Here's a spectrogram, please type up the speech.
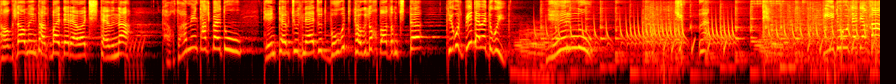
Тоглоомын талбай дээр аваач тавина. Тоглоомын талбайд үү? Тэн тавьжул найзууд бүгд тоглох боломжтой. Тэгвэл би тавиад өгье. Нэрнү. Би дөрүүлээд явлаа.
